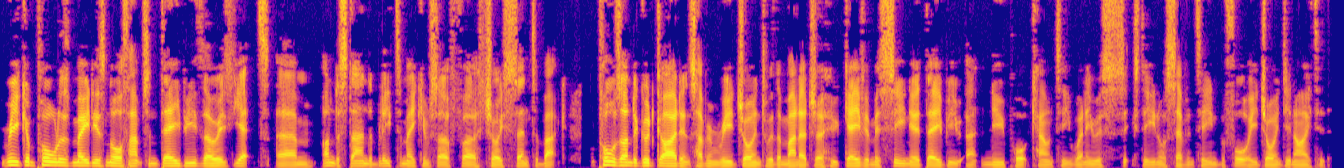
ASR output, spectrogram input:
Regan Poole has made his Northampton debut, though is yet, um, understandably, to make himself first choice centre back. Poole's under good guidance, having rejoined with a manager who gave him his senior debut at Newport County when he was 16 or 17 before he joined United.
